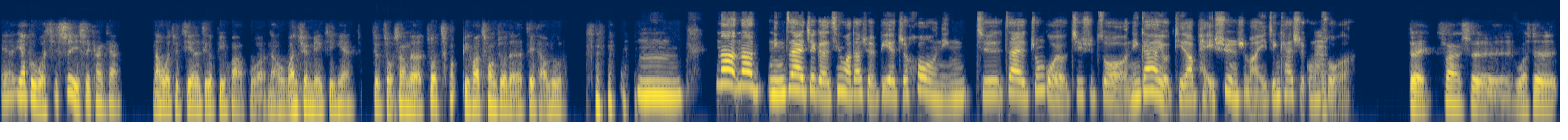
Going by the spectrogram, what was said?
要要不我去试一试看看。然后我就接了这个壁画活，然后完全没经验，就走上了做创壁画创作的这条路了。嗯，那那您在这个清华大学毕业之后，您其实在中国有继续做，您刚才有提到培训是吗？已经开始工作了。嗯、对，算是我是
